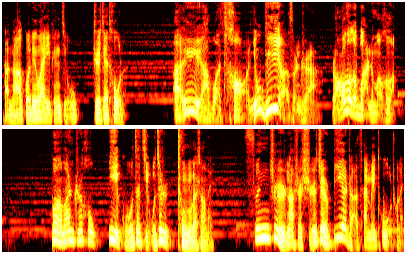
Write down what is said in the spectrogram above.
他拿过另外一瓶酒，直接透了。哎呀，我操，牛逼啊，孙志，老子都不敢这么喝。灌完之后，一股子酒劲儿冲了上来，孙志那是使劲憋着才没吐出来。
